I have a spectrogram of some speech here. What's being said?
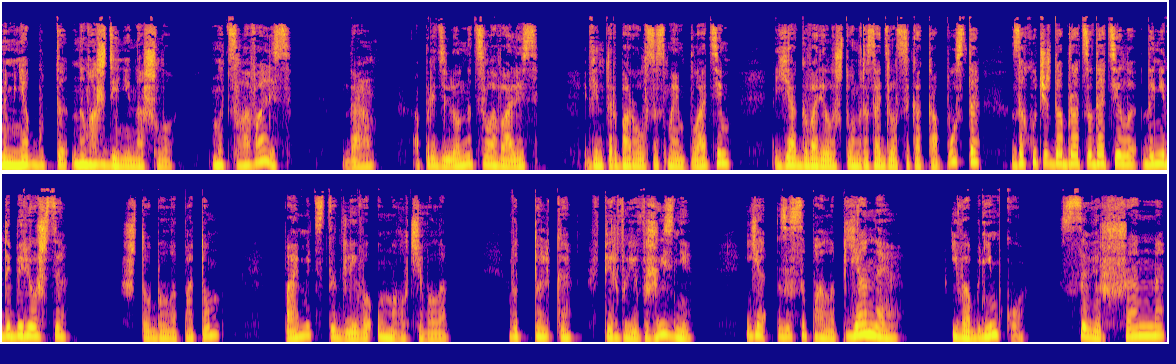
На меня будто наваждение нашло. Мы целовались? Да, определенно целовались. Винтер боролся с моим платьем. Я говорила, что он разоделся как капуста. Захочешь добраться до тела, да не доберешься. Что было потом? Память стыдливо умалчивала. Вот только впервые в жизни я засыпала пьяная и в обнимку с совершенно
